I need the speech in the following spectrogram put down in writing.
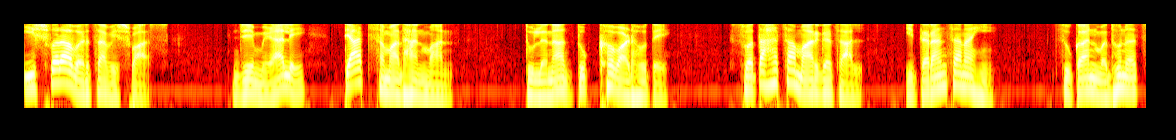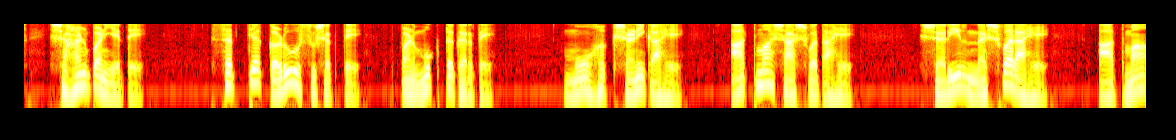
ईश्वरावरचा विश्वास. जे मिळाले त्यात समाधान मान तुलना दुःख वाढवते. स्वतःचा मार्ग चाल इतरांचा नाही. चुकांमधूनच शहाणपण येते. सत्य कडू असू शकते पण मुक्त करते. मोह क्षणिक आहे आत्मा शाश्वत आहे. शरीर नश्वर आहे आत्मा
